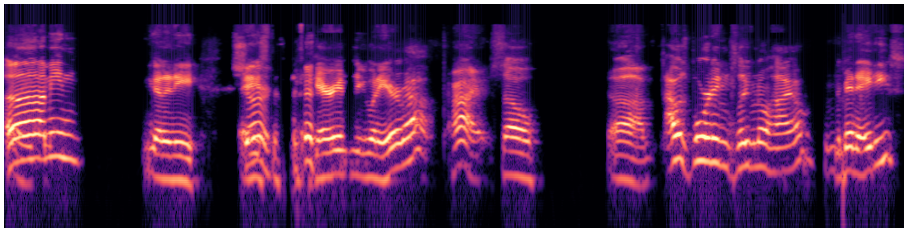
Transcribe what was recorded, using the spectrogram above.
uh, I mean, you got any sure any areas that you want to hear about? All right, so, uh, I was born in Cleveland, Ohio, in the mid '80s.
